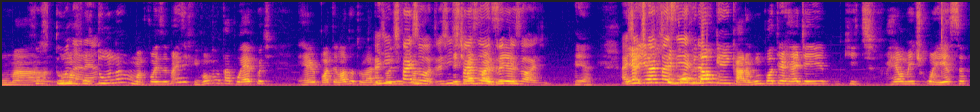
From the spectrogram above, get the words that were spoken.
Uma Fortuna, uma, né? fortuna, uma coisa. Mas enfim, vamos voltar pro Epcot. Harry Potter lá do outro lado. A gente faz fala- outro, a gente, a gente faz outro fazer- episódio. É. A E gente aí vai a gente tem que fazer. convidar alguém, cara, algum Potterhead aí que realmente conheça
